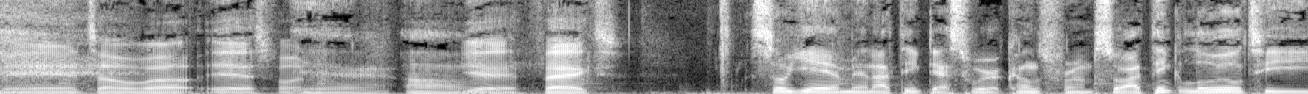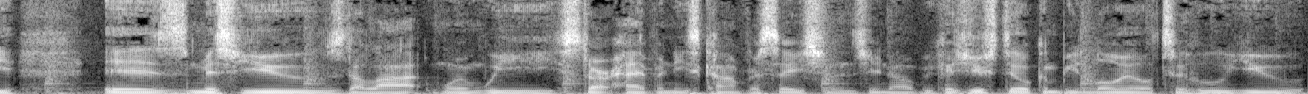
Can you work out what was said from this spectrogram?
man. Talking about yeah, it's funny. yeah. Um, Yeah, facts. So yeah, man. I think that's where it comes from. So I think loyalty is misused a lot when we start having these conversations. You know, because you still can be loyal to who you,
